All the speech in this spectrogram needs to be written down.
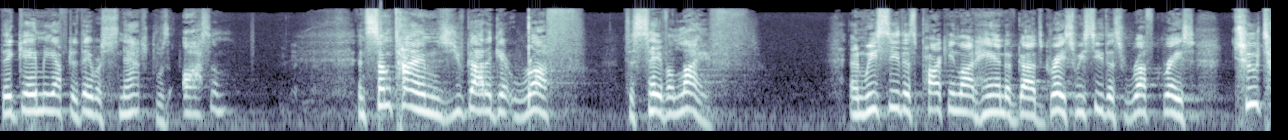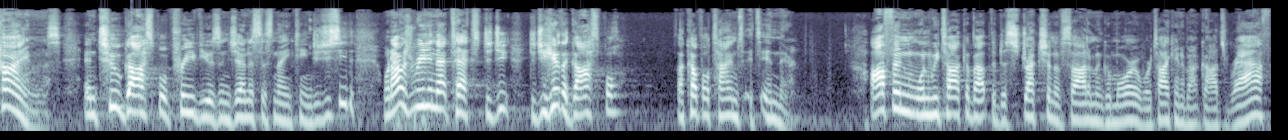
they gave me after they were snatched was awesome. And sometimes you've got to get rough to save a life. And we see this parking lot hand of God's grace. We see this rough grace two times in two gospel previews in Genesis 19. Did you see? The, when I was reading that text, did you, did you hear the gospel a couple times? It's in there. Often, when we talk about the destruction of Sodom and Gomorrah, we're talking about God's wrath,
